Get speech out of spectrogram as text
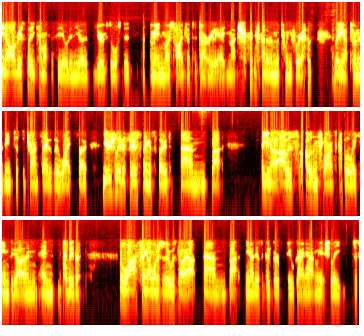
you know, obviously you come off the field and you're you're exhausted. I mean, most high jumpers don't really eat much, kind of in the 24 hours leading up to an event, just to try and save a bit of weight. So usually the first thing is food. Um, but you know, I was I was in Florence a couple of weekends ago, and and probably the the last thing I wanted to do was go out. Um, but you know, there was a good group of people going out, and we actually just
